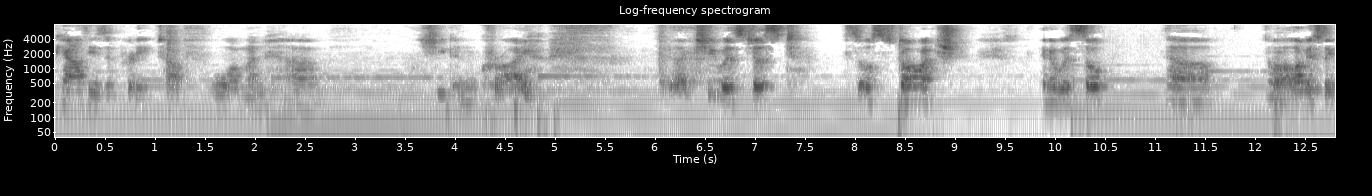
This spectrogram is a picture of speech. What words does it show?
Kathy's a pretty tough woman. Um, she didn't cry. Like she was just so staunch, and it was so. Uh, well, obviously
